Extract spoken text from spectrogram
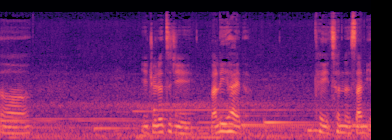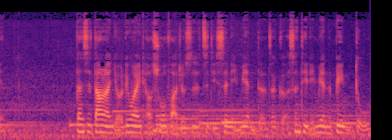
呃，也觉得自己蛮厉害的，可以撑了三年。但是当然有另外一条说法，就是自己身里面的这个身体里面的病毒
